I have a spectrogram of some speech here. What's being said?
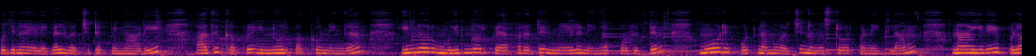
புதினா இலைகள் வச்சுட்ட பின்னாடி அதுக்கப்புறம் இன்னொரு பக்கம் நீங்கள் இன்னொரு இன்னொரு பேப்பர் எடுத்து மேலே நீங்கள் போட்டுட்டு மூடி போட்டு நம்ம வச்சு நம்ம ஸ்டோர் பண்ணிக்கலாம். நான் இதே போல்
